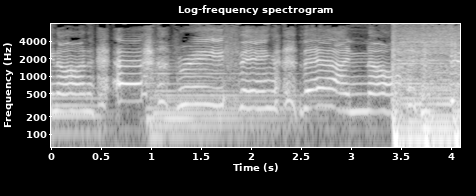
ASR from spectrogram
Lean on everything that I know.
